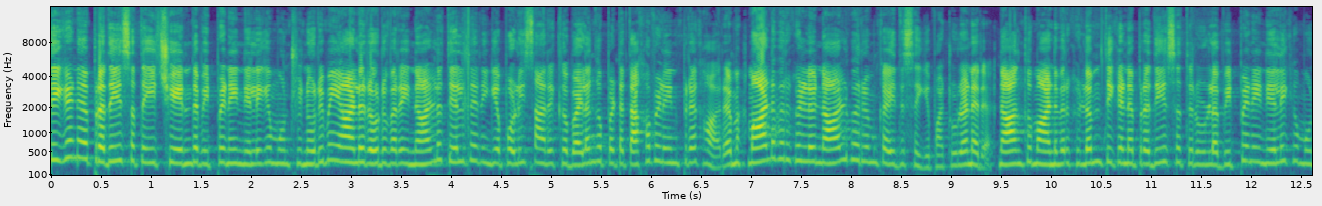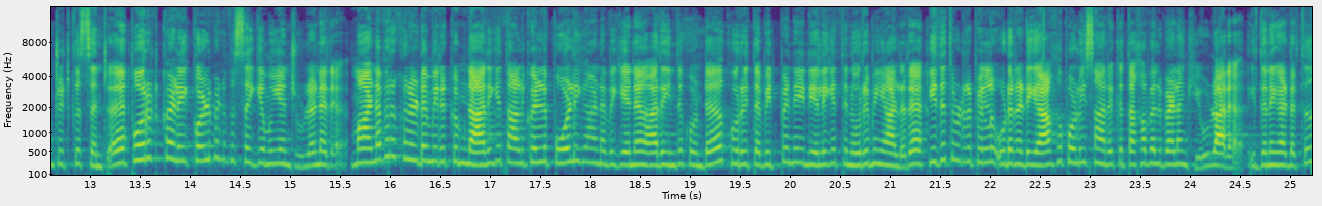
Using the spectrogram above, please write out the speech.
திகன பிரதேசத்தைச் சேர்ந்த விற்பனை நிலையம் ஒன்றின் உரிமையாளர் ஒருவரை நாள் தெல்தனிய போலீசாருக்கு வழங்கப்பட்ட தகவலின் பிரகாரம் மாணவர்கள் நால்வரும் கைது செய்யப்பட்டுள்ளனர். நான்கு மாணவர்களும் திகன பிரதேசத்தில் உள்ள விற்பனை நிலையம் ஒன்றிற்கு சென்று பொருட்களை கொள்வனவு செய்ய முயன்றுள்ளனர். மாணவர்களிடம் இருக்கும் நாணயத்தாள்கள் போலியானவை என அறிந்து கொண்டு குறித்த விற்பனை நிலையத்தின் உரிமையாளர் இது தொடர்பில் உடனடியாக போலீசாருக்கு தகவல் வழங்கியுள்ளார். இதனையடுத்து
